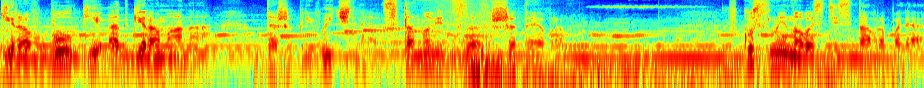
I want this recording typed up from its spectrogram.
Гира в булке от гиромана – даже привычное становится шедевром. Вкусные новости Ставрополя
